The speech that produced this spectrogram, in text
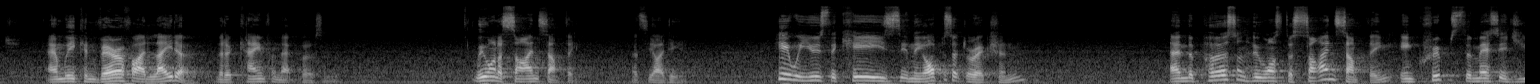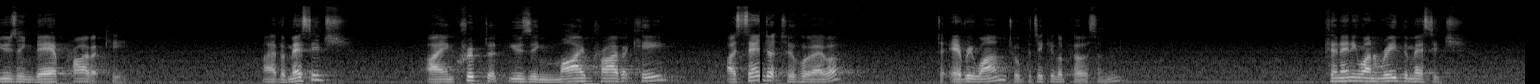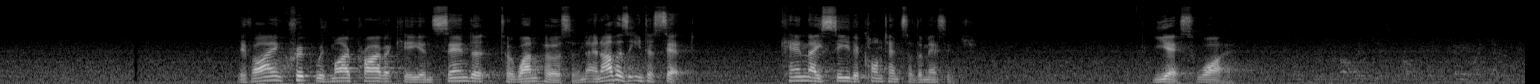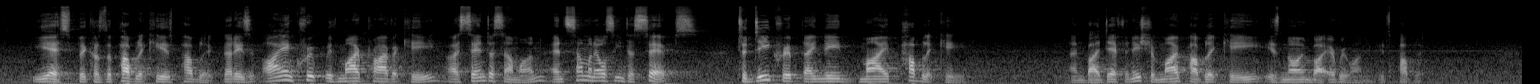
And we can verify later that it came from that person. We want to sign something. That's the idea. Here we use the keys in the opposite direction and the person who wants to sign something encrypts the message using their private key. I have a message, I encrypt it using my private key, I send it to whoever, to everyone, to a particular person. Can anyone read the message? If I encrypt with my private key and send it to one person and others intercept, can they see the contents of the message? Yes, why? Yes, because the public key is public. That is, I encrypt with my private key, I send to someone, and someone else intercepts. To decrypt, they need my public key. And by definition, my public key is known by everyone, it's public.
